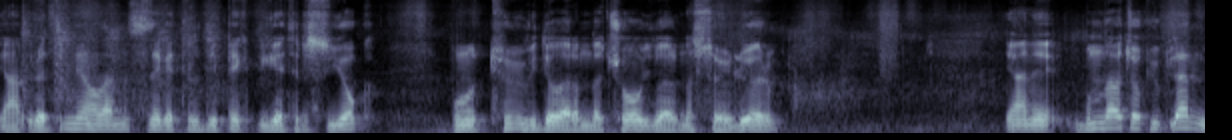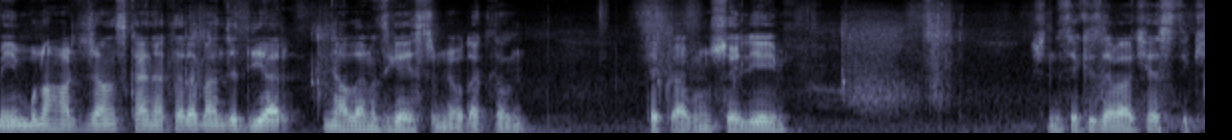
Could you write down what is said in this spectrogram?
Yani üretim binalarının size getirdiği pek bir getirisi yok. Bunu tüm videolarımda, çoğu videolarımda söylüyorum. Yani bunlara çok yüklenmeyin. Buna harcayacağınız kaynaklara bence diğer binalarınızı geliştirmeye odaklanın. Tekrar bunu söyleyeyim. Şimdi 8 level kestik.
